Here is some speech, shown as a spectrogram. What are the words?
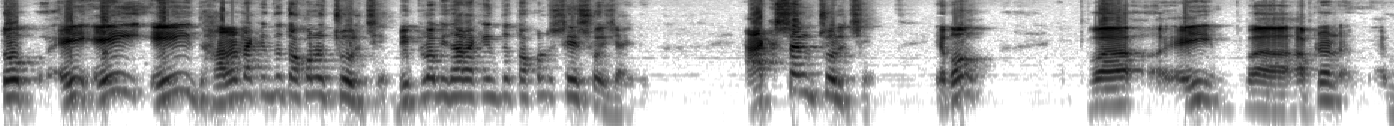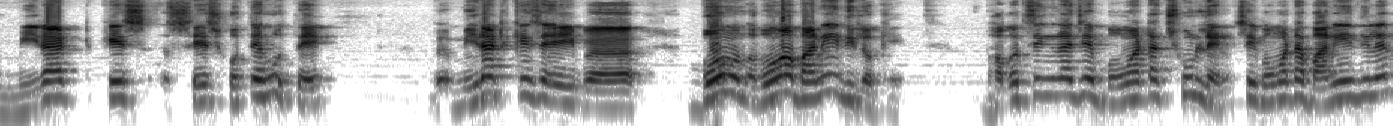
তো এই এই এই ধারাটা কিন্তু তখনও চলছে। বিপ্লবী ধারা কিন্তু তখনও শেষ হয়ে যায়নি। অ্যাকশন চলছে। এবং এই আপনার মিরাট কেস শেষ হতে হতে, মিরাট কেস এই বোমা বানিয়ে দিল কে? ভগৎ সিংরা যে বোমাটা ছুঁড়লেন, সেই বোমাটা বানিয়ে দিলেন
